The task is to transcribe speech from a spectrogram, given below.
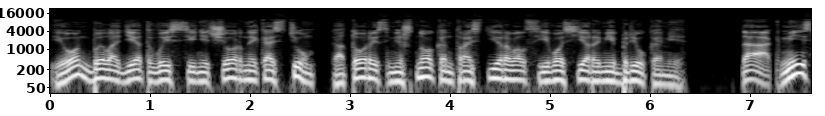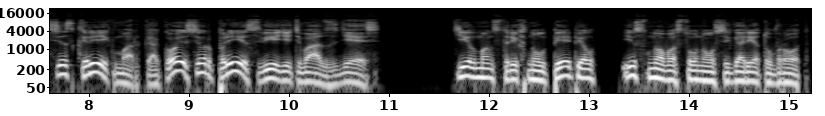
и он был одет в истине черный костюм, который смешно контрастировал с его серыми брюками. «Так, миссис Крикмар, какой сюрприз видеть вас здесь!» Тилман стряхнул пепел и снова сунул сигарету в рот.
